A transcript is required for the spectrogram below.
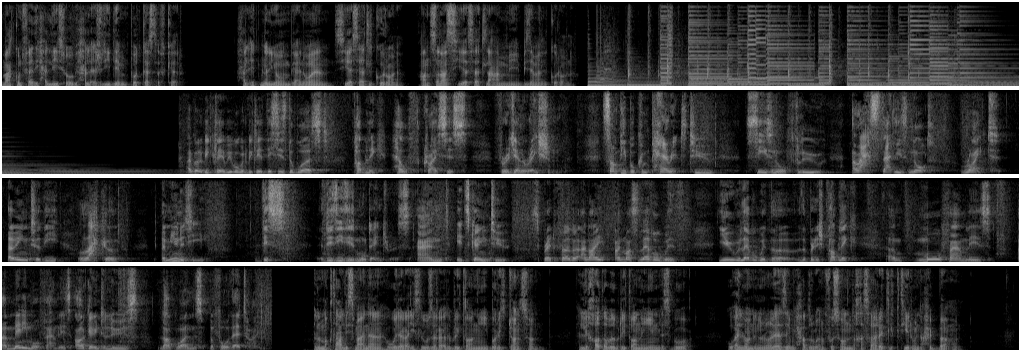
معكم فادي حليسو بحلقة جديدة من بودكاست أفكار حلقتنا اليوم بعنوان سياسات الكورونا عن صنع السياسات العامة بزمن الكورونا I've got to be clear, we've all got to be clear, this is the worst public health crisis for a generation. Some people compare it to seasonal flu. Alas, that is not right. Owing to the lack of immunity, this disease is more dangerous and it's going to spread further. And I, I must level with you, level with the, the British public. Um, more families, uh, many more families, are going to lose loved ones before their time. المقطع اللي سمعناه هو لرئيس الوزراء البريطاني بوريس جونسون اللي خاطب البريطانيين من أسبوع وقال لهم إنه لازم يحضروا أنفسهم لخسارة الكثير من أحبائهم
